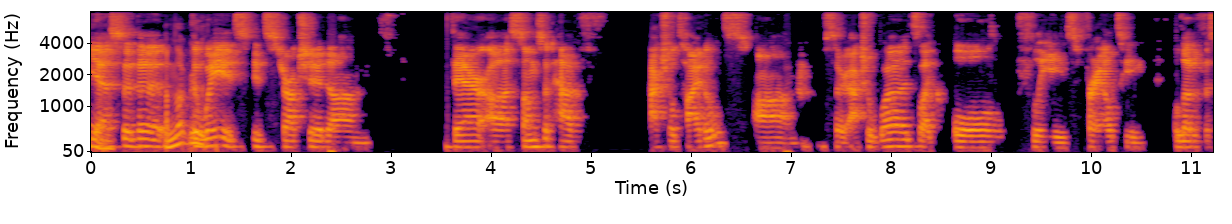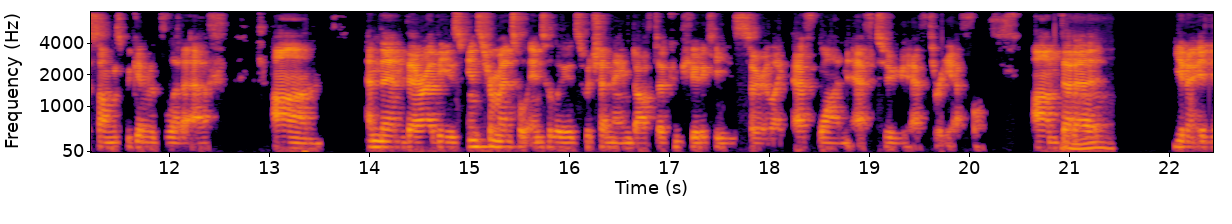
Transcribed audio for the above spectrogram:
Yeah. So the I'm not the way it's it's structured, um, there are songs that have actual titles, um, so actual words like all, fleas, frailty. A lot of the songs begin with the letter F. Um, and then there are these instrumental interludes which are named after computer keys, so like F1, F2, F3, F4. Um, that are Ah. you know, it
